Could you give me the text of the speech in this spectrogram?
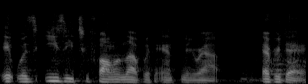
it was easy to fall in love with Anthony Rapp every day.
